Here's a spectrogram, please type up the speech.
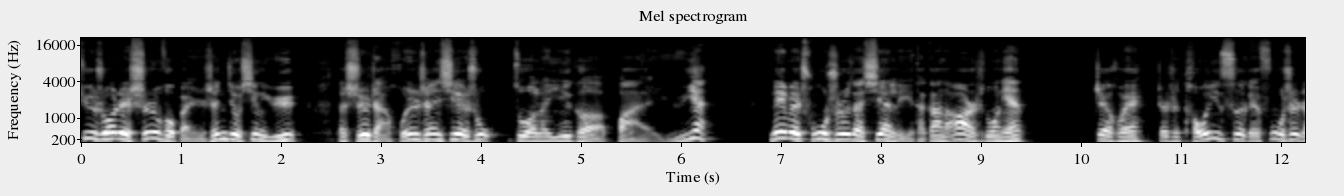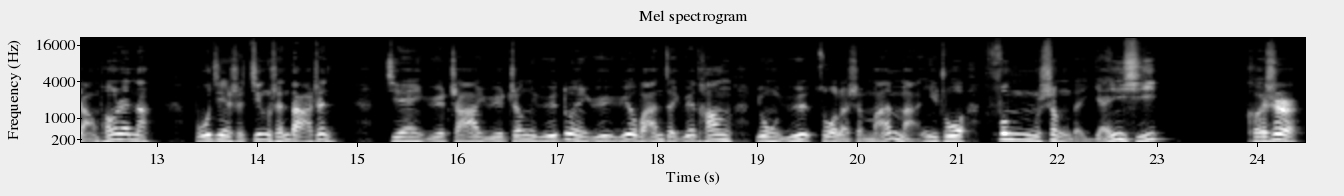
据说这师傅本身就姓于，他施展浑身解数做了一个百鱼宴。那位厨师在县里他干了二十多年，这回这是头一次给副市长烹饪呢，不禁是精神大振。煎鱼、炸鱼、蒸鱼、炖鱼、鱼丸子、鱼汤，用鱼做了是满满一桌丰盛的筵席。可是，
